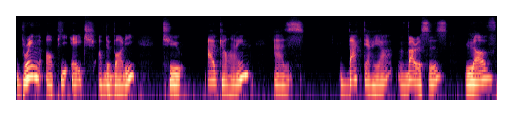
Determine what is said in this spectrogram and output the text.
bring our pH of the body to alkaline as bacteria, viruses love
